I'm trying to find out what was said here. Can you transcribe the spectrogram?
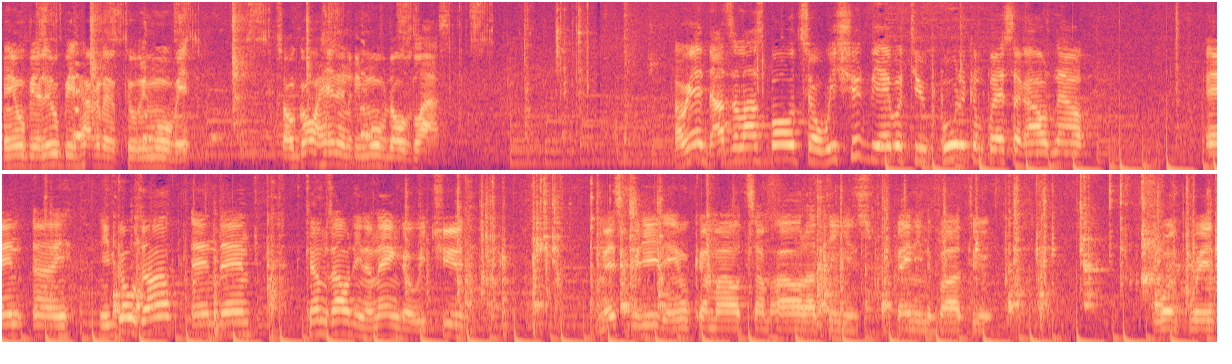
and it will be a little bit harder to remove it. So go ahead and remove those last okay that's the last bolt so we should be able to pull the compressor out now. And uh, it goes up and then comes out in an angle. We should mess with it and it will come out somehow. That thing is pain in the butt to work with.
